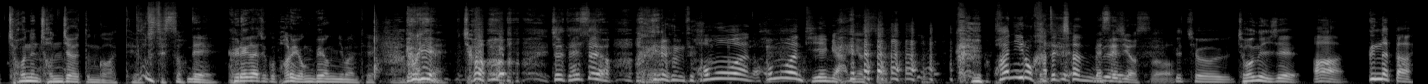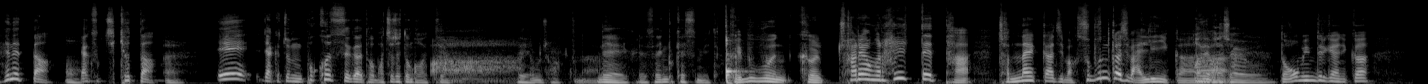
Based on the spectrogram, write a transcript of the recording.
저는 전자였던 것 같아요. 뿌듯했어. 네, 그래가지고 바로 영배 형님한테 형님 네. 저저 됐어요. 이러면서 허무한 허무한 DM이 아니었어요. 그 환희로 가득 찬 네. 메시지였어. 그렇죠. 저는 이제 아 끝났다, 해냈다, 어. 약속 지켰다. 네. 에 약간 좀 포커스가 더 맞춰졌던 것 같아요. 아, 네. 너무 좋았구나. 네, 그래서 행복했습니다. 대부분 그걸 촬영을 할 때 다 전날까지 막 수분까지 말리니까 아, 네 맞아요. 너무 힘들게 하니까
